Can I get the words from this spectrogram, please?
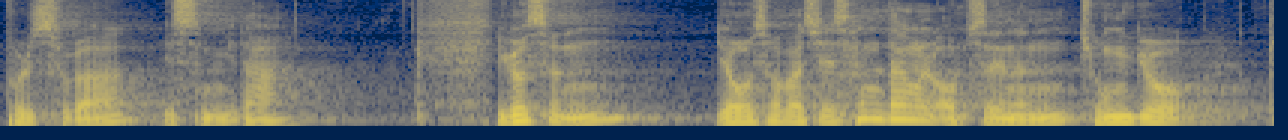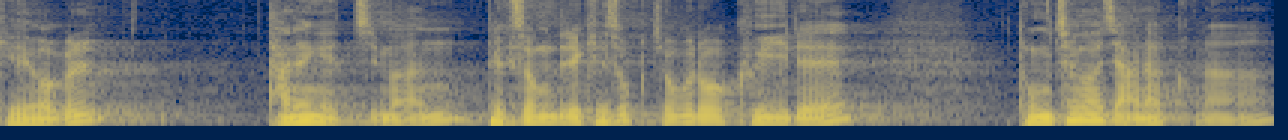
볼 수가 있습니다. 이것은 여호사밧이 산당을 없애는 종교 개혁을 단행했지만 백성들이 계속적으로 그 일에 동참하지 않았거나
